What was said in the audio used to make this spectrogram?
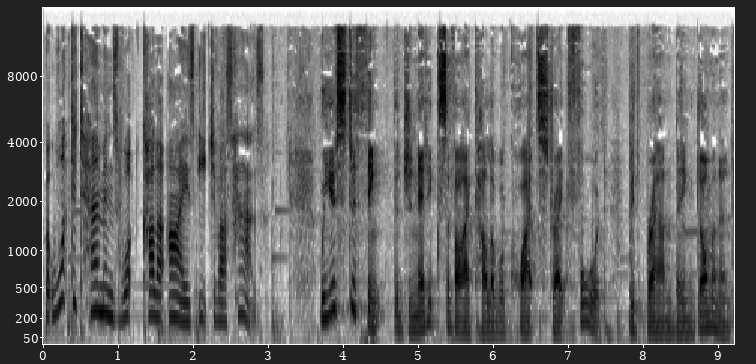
But what determines what colour eyes each of us has? We used to think the genetics of eye colour were quite straightforward, with brown being dominant.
